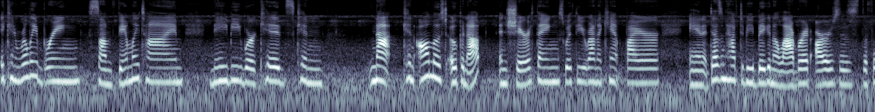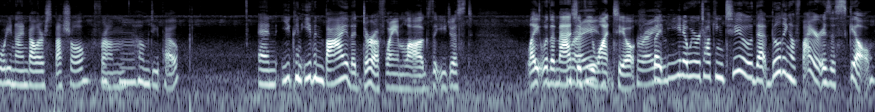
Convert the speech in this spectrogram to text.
it can really bring some family time, maybe where kids can not can almost open up and share things with you around a campfire. And it doesn't have to be big and elaborate. Ours is the $49 special from mm-hmm. Home Depot. And you can even buy the Duraflame logs that you just light with a match if you want to. Right. But you know, we were talking too that building a fire is a skill.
